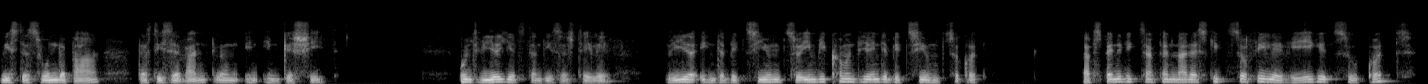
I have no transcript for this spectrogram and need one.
Wie ist es wunderbar, dass diese Wandlung in ihm geschieht. Und wir jetzt an dieser Stelle, wir in der Beziehung zu ihm, wie kommen wir in die Beziehung zu Gott? Papst Benedikt sagt einmal, es gibt so viele Wege zu Gott,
